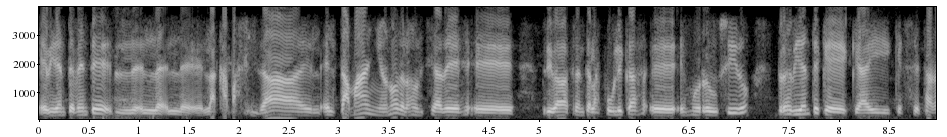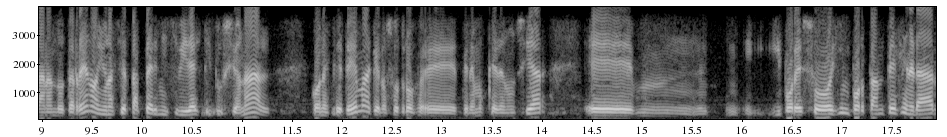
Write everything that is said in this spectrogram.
evidentemente la capacidad el, tamaño no de las universidades eh, privadas frente a las públicas es muy reducido pero es evidente que, que hay que se está ganando terreno hay una cierta permisividad institucional con este tema que nosotros eh, tenemos que denunciar eh, y, por eso es importante generar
